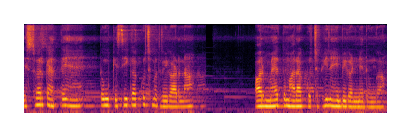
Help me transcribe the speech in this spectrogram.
ईश्वर कहते हैं, तुम किसी का कुछ मत बिगाड़ना और मैं तुम्हारा कुछ भी नहीं बिगड़ने दूँगा।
